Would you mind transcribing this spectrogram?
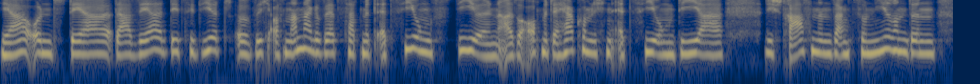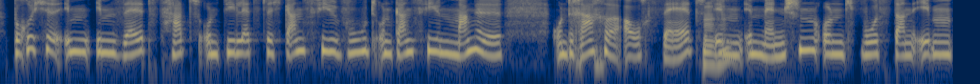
ja, und der da sehr dezidiert äh, sich auseinandergesetzt hat mit Erziehungsstilen, also auch mit der herkömmlichen Erziehung, die ja die strafenden, sanktionierenden Brüche im, im Selbst hat und die letztlich ganz viel Wut und ganz viel Mangel und Rache auch sät mhm. im, im Menschen und wo es dann eben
